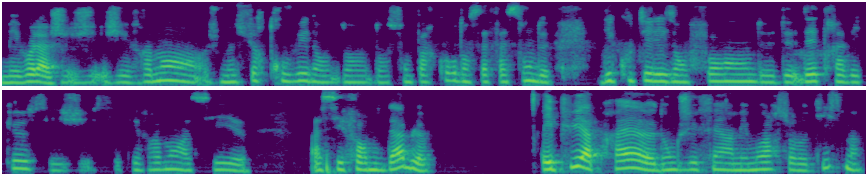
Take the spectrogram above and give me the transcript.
mais voilà, j'ai vraiment, je me suis retrouvée dans, dans, son parcours, dans sa façon de d'écouter les enfants, d'être de, avec eux. C'était vraiment assez, assez formidable. Et puis après, euh, donc j'ai fait un mémoire sur l'autisme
